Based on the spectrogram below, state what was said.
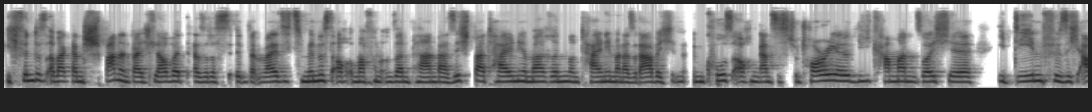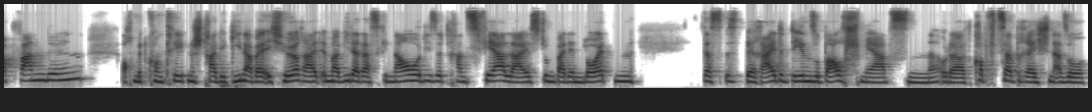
Ich finde es aber ganz spannend, weil ich glaube, also das weiß ich zumindest auch immer von unseren planbar sichtbar Teilnehmerinnen und Teilnehmern. Also da habe ich im Kurs auch ein ganzes Tutorial, wie kann man solche Ideen für sich abwandeln, auch mit konkreten Strategien. Aber ich höre halt immer wieder, dass genau diese Transferleistung bei den Leuten, das ist, bereitet denen so Bauchschmerzen ne, oder Kopfzerbrechen. Also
